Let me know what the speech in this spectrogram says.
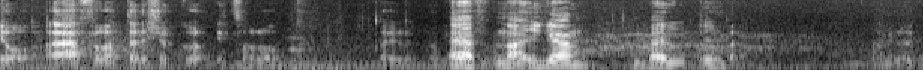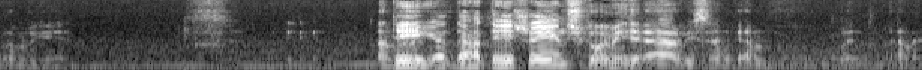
Jó, elfogadtad és akkor itt van lop. Beülök meg. El... Na igen, beültél. Be. Nem ülök be. Nem ülök Téged, de hát és én? És akkor mindjárt elvisz engem. Vagy elmegy.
